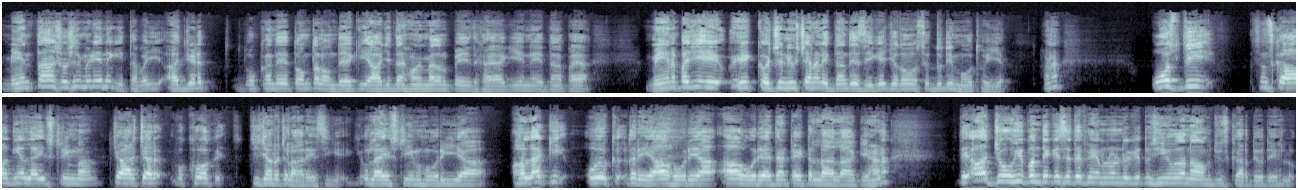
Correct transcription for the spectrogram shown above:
ਮੇਨ ਤਾਂ ਸੋਸ਼ਲ ਮੀਡੀਆ ਨੇ ਕੀਤਾ ਭਾਈ ਅੱਜ ਜਿਹੜੇ ਲੋਕਾਂ ਦੇ ਤੁਮਤ ਲਾਉਂਦੇ ਆ ਕਿ ਆ ਜਿੱਦਾਂ ਹੁਣ ਮੈਂ ਤੁਹਾਨੂੰ ਪੇਜ ਦਿਖਾਇਆ ਕਿ ਇਹਨੇ ਇਦਾਂ ਪਾਇਆ। ਮੇਨ ਭਾਜੀ ਇਹ ਇਹ ਕੁਝ ਨਿਊਜ਼ ਚੈਨਲ ਇਦਾਂ ਦੇ ਸੀਗੇ ਜਦੋਂ ਸਿੱਧੂ ਦੀ ਮੌਤ ਹੋਈ ਹੈ ਹਨਾ? ਉਸ ਦੀ ਸੰਸਕਾਰ ਦੀਆਂ ਲਾਈਵ ਸਟ੍ਰੀਮਾਂ ਚਾਰ ਚਾਰ ਵੱਖੋ ਵੱਖ ਚੀਜ਼ਾਂ ਤੋਂ ਚਲਾ ਰਹੇ ਸੀਗੇ ਕਿ ਉਹ ਲਾਈਵ ਸਟ੍ਰੀਮ ਹੋ ਰਹੀ ਆ। ਹਾਲਾਂਕਿ ਉਹ ਘਰੇ ਆ ਹੋ ਰਿਹਾ ਆ ਹੋ ਰਿਹਾ ਇਦਾਂ ਟਾਈਟਲ ਲਾ ਲਾ ਕੇ ਹਨਾ? ਤੇ ਅੱਜ ਉਹੀ ਬੰਦੇ ਕਿਸੇ ਤੇ ਫੇਮ ਲਾਉਣ ਲੱਗੇ ਤੁਸੀਂ ਉਹਦਾ ਨਾਮ ਯੂਜ਼ ਕਰਦੇ ਹੋ ਦੇਖ ਲਓ।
